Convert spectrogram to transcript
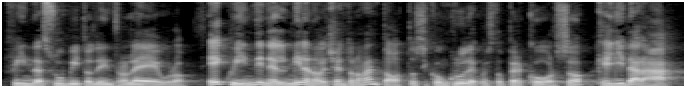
fin da subito dentro l'euro. E quindi nel 1998 si conclude questo percorso che gli darà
